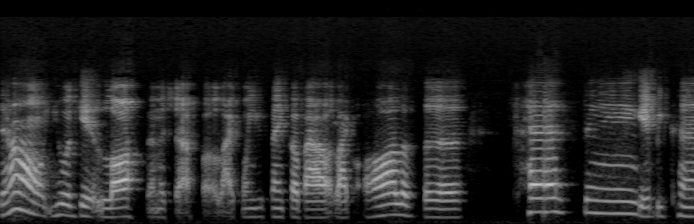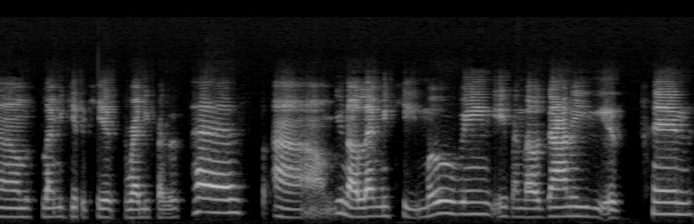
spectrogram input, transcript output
don't, you will get lost in the shuffle. Like when you think about like all of the testing, it becomes let me get the kids ready for the test. Um, you know, let me keep moving, even though Johnny is 10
